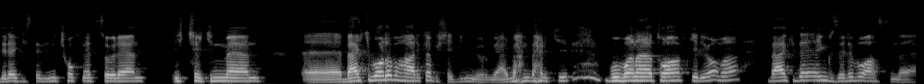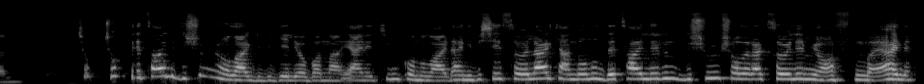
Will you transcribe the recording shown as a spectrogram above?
Direkt istediğini çok net söyleyen, hiç çekinmeyen. Ee, belki bu arada bu harika bir şey bilmiyorum yani. Ben belki bu bana tuhaf geliyor ama belki de en güzeli bu aslında yani çok çok detaylı düşünmüyorlar gibi geliyor bana. Yani tüm konularda hani bir şey söylerken de onun detaylarını düşünmüş olarak söylemiyor aslında. Yani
